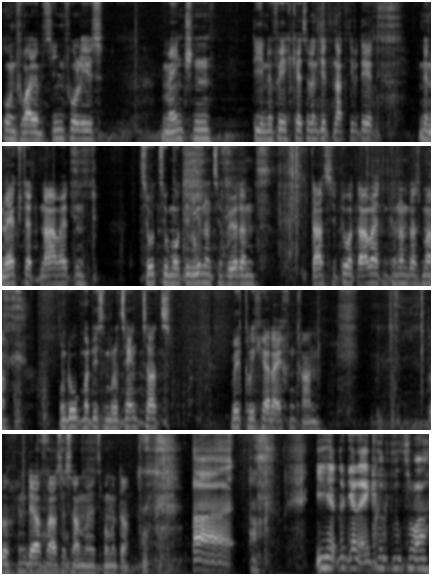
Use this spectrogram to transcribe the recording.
und vor allem sinnvoll ist, Menschen die in der fähigkeitsorientierten Aktivität in den Werkstätten arbeiten, so zu motivieren und zu fördern, dass sie dort arbeiten können, dass man und ob man diesen Prozentsatz wirklich erreichen kann. In der Phase sind wir jetzt momentan. Äh, ich hätte gerne eingekriegt und zwar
